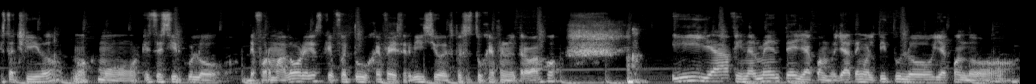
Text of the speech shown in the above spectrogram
está chido, ¿no? Como este círculo de formadores que fue tu jefe de servicio, después es tu jefe en el trabajo. Y ya finalmente, ya cuando ya tengo el título, ya cuando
